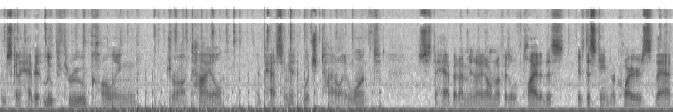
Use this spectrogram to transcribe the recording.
I'm just going to have it loop through calling draw tile and passing it which tile I want. It's just a habit. I mean, I don't know if it'll apply to this, if this game requires that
